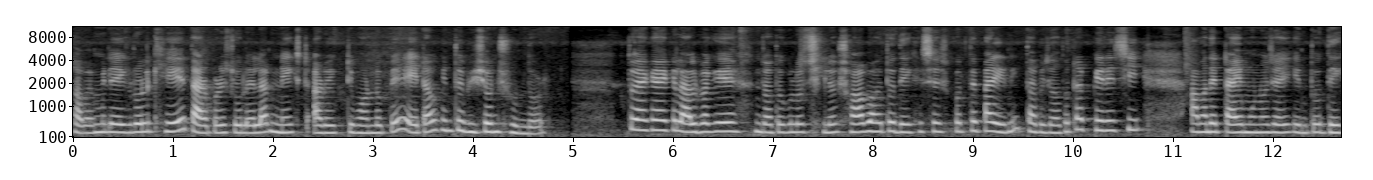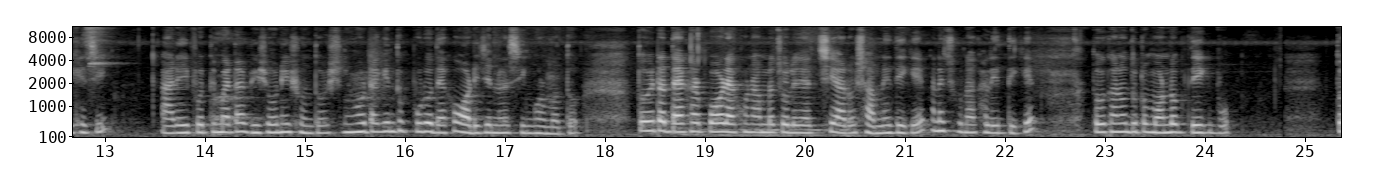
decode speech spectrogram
সবাই মিলে এগরোল খেয়ে তারপরে চলে এলাম নেক্সট আরও একটি মণ্ডপে। এটাও কিন্তু ভীষণ সুন্দর। তো একে একে লালবাগে যতগুলো ছিল সব হয়তো দেখে শেষ করতে পারিনি। তবে যতটা পেরেছি আমাদের টাইম অনুযায়ী কিন্তু দেখেছি। আর এই প্রতিমাটা ভীষণই সুন্দর। সিংহটা কিন্তু পুরো দেখো অরিজিনাল সিংহর মতো। তো এটা দেখার পর এখন আমরা চলে যাচ্ছি আরও সামনের দিকে মানে চুনাখালির দিকে। তো ওইখানেও দুটো মণ্ডপ দেখব। তো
